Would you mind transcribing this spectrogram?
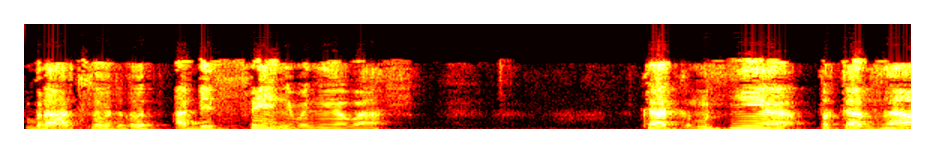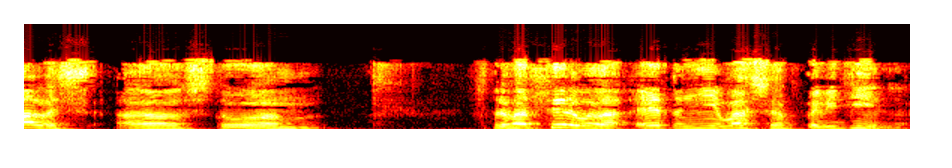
браться вот это вот обесценивание вас? Как мне показалось, а, что спровоцировало это не ваше поведение.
